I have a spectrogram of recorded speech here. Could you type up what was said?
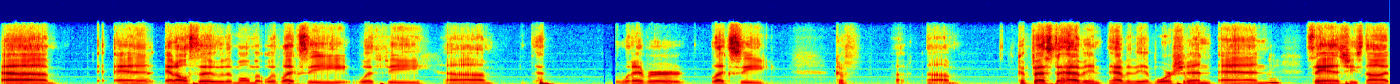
um, and and also the moment with Lexie with the um, whatever Lexie um, confessed to having having the abortion and mm-hmm. saying she's not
